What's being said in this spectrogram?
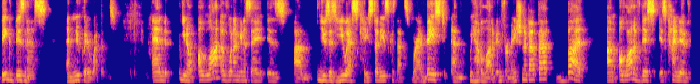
big business and nuclear weapons. And you know, a lot of what I'm going to say is um, uses U.S. case studies because that's where I'm based, and we have a lot of information about that. But um, a lot of this is kind of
